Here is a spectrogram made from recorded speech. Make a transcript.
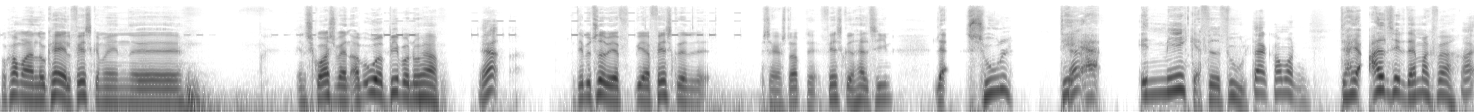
Nu kommer der en lokal fisker med en, øh, en squashvand op ud af bibber nu her. Ja. Det betyder, at vi har, vi har fisket, en- hvis jeg kan stoppe det, fisket en halv time. La, sule, det Ja. er en mega fed fugl. Der kommer den. Det har jeg aldrig set i Danmark før. Nej,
